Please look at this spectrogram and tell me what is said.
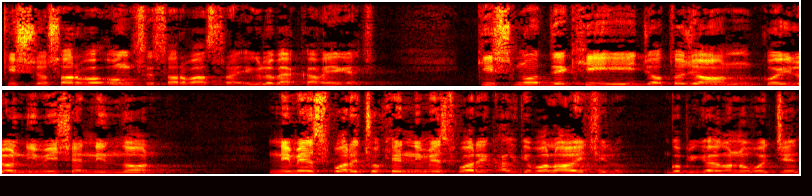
কৃষ্ণ সর্ব অংশে সর্বাশ্রয়, এগুলো ব্যাখ্যা হয়ে গেছে। কৃষ্ণ দেখি যতজন কইল নিমিষের নিন্দন। নিমেষ পরে, চোখের নিমেষ পরে কালকে বলা হয়েছিল গোপিকাগণও বলছেন,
